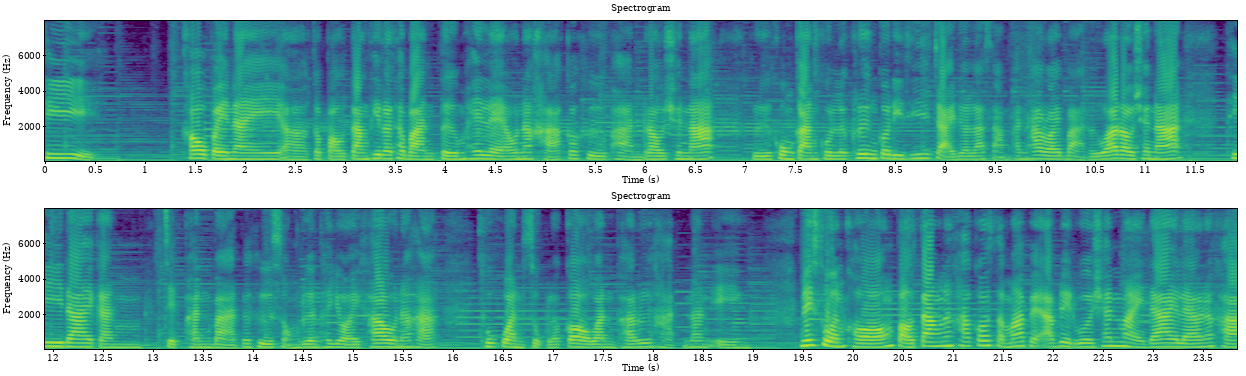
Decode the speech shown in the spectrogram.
ที่เข้าไปในกระเป๋าตังค์ที่รัฐบาลเติมให้แล้วนะคะ ก็คือผ่านเราชนะ หรือโครงการคนละครึ่งก็ดีที่จ่ายเดือนละ 3,500 บาท หรือว่าเราชนะ ที่ได้กัน 7,000 บาทก็คือ 2 เดือนทยอยเข้านะคะ ทุกวันศุกร์แล้วก็วันพฤหัสนั่นเอง ในส่วนของเป๋าตังค์นะคะ ก็สามารถไปอัปเดตเวอร์ชันใหม่ได้แล้วนะคะ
